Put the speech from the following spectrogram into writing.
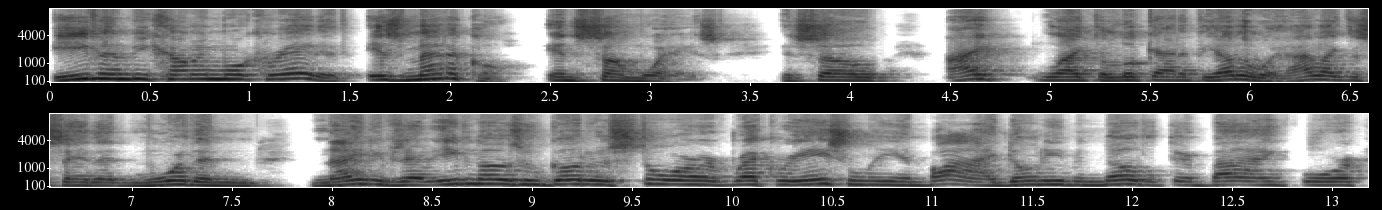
even becoming more creative is medical in some ways. And so I like to look at it the other way. I like to say that more than 90%, even those who go to the store recreationally and buy, don't even know that they're buying for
